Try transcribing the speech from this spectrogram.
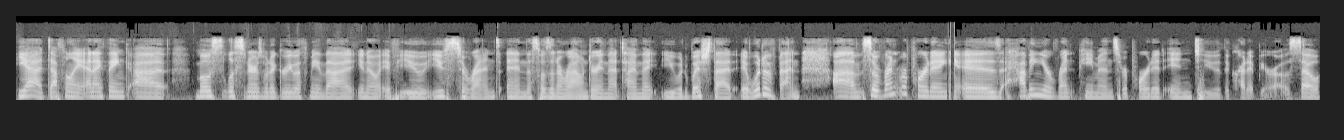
Yeah, definitely. And I think uh, most listeners would agree with me that, you know, if you used to rent and this wasn't around during that time, that you would wish that it would have been. Um, so, rent reporting is having your rent payments reported into the credit bureau. So,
